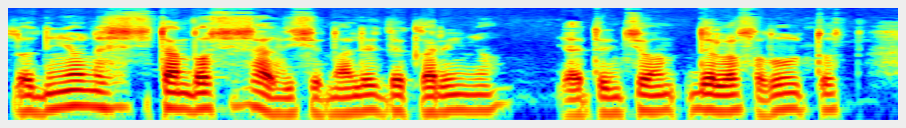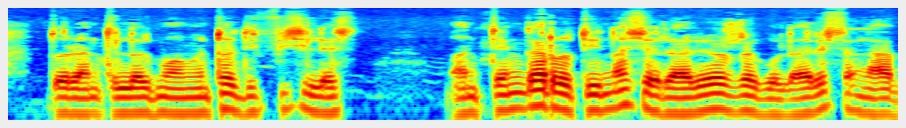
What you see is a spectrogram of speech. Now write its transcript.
Los niños necesitan dosis adicionales de cariño y atención de los adultos durante los momentos difíciles. Mantenga rutinas y horarios regulares en la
